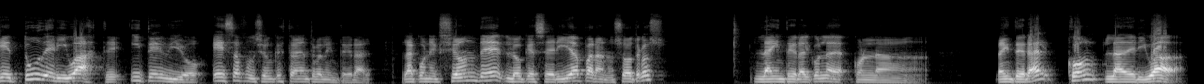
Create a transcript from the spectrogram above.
que tú derivaste y te dio esa función que está dentro de la integral. La conexión de lo que sería para nosotros la integral con la, con la, la integral con la derivada.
